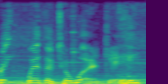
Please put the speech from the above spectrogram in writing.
Great weather to work, eh?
